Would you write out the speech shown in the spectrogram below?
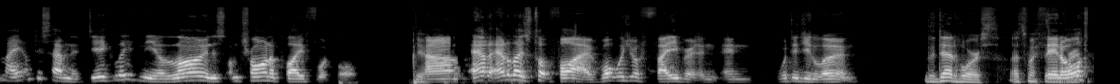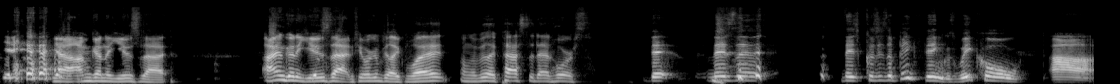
mate, I'm just having a dig. Leave me alone. I'm trying to play football. Yeah. Um, out, out of those top five, what was your favorite, and and what did you learn? The dead horse. That's my Dead favorite. horse. Yeah. yeah, I'm gonna use that. I'm gonna use that, and people are gonna be like, "What?" I'm gonna be like, "Pass the dead horse." there, there's a there's because there's a big thing because we call uh,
